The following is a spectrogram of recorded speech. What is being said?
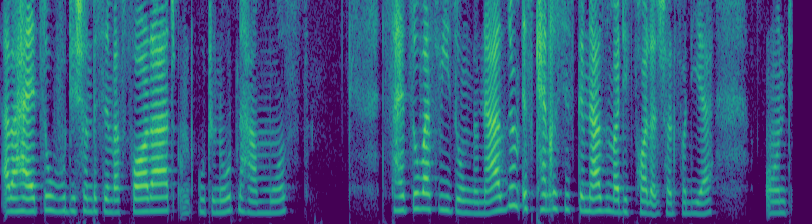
Aber halt so, wo die schon ein bisschen was fordert und gute Noten haben musst. Das ist halt sowas wie so ein Gymnasium. Ist kein richtiges Gymnasium, aber die fordert schon von dir. Und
